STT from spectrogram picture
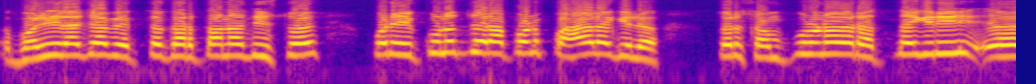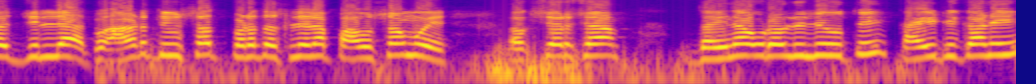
बळीराजा व्यक्त करताना दिसतोय. पण एकूणच जर आपण पाहायला गेलं तर संपूर्ण रत्नागिरी जिल्ह्यात आठ दिवसात पडत असलेल्या पावसामुळे अक्षरशः दैना उडवलेली होती. काही ठिकाणी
